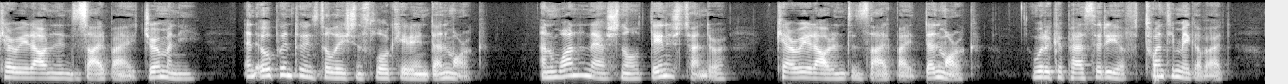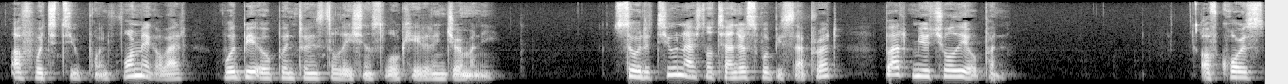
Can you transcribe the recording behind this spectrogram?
carried out and designed by Germany and open to installations located in Denmark, and one national Danish tender carried out and designed by Denmark with a capacity of 20 megawatt, of which 2.4 megawatt would be open to installations located in Germany. So the two national tenders would be separate but mutually open. Of course,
